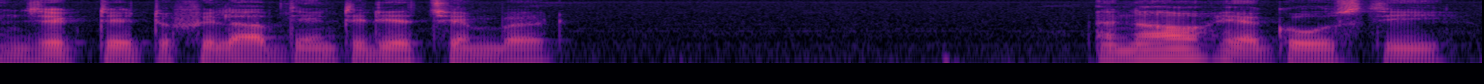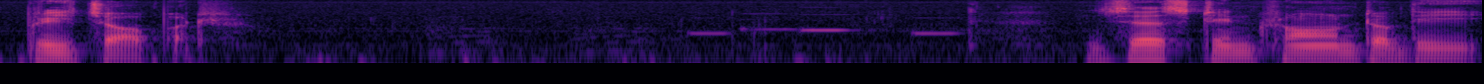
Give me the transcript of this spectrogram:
injected to fill up the anterior chamber and now here goes the pre-chopper. Just in front of the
